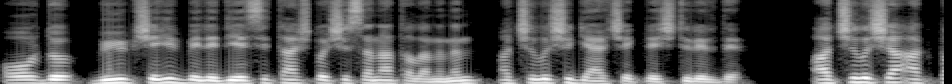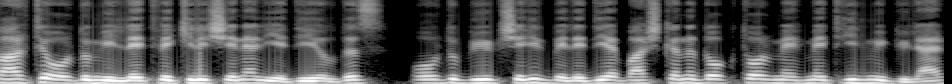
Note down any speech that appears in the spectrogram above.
Ordu, Büyükşehir Belediyesi Taşbaşı Sanat Alanı'nın açılışı gerçekleştirildi. Açılışa AK Parti Ordu Milletvekili Şenel Yedi Yıldız, Ordu Büyükşehir Belediye Başkanı Doktor Mehmet Hilmi Güler,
